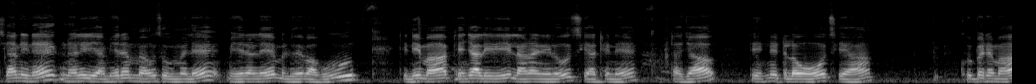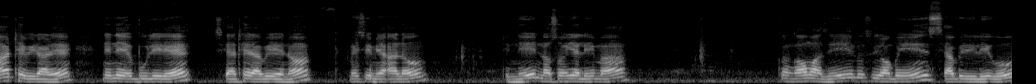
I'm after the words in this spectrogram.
ဆရာအနေနဲ့ကနလေးတွေအများနဲ့မှန်အောင်ဆိုပေမဲ့လည်းအများနဲ့လည်းမလွဲပါဘူးဒီနေ့မှပြန်ကြလေးတွေလာနိုင်တယ်လို့ဆရာထင်တယ်ဒါကြောင့်ဒီနှစ်တစ်လုံးကိုဆရာ ခွေဘက်ထဲမှာထည့်ပေးထားတယ်နည်းနည်းအပူလေးတဲ့ဆရာထည့်ထားပေးရနော်မိတ်ဆွေများအားလုံးဒီနေ့နောက်ဆုံးရက်လေးမှာကံကောင်းပါစေလို့ဆုတောင်းပေးရင်ဆရာပီလေးကို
